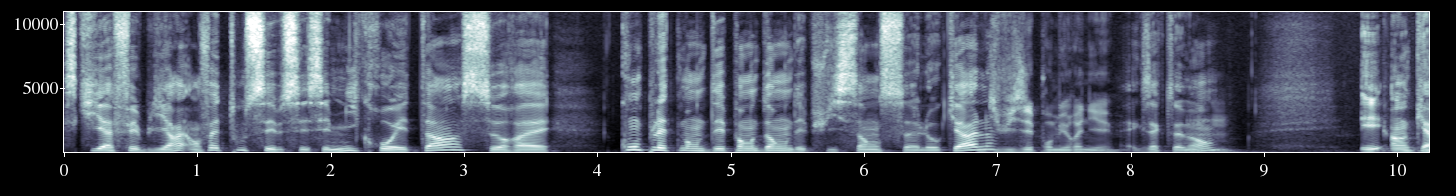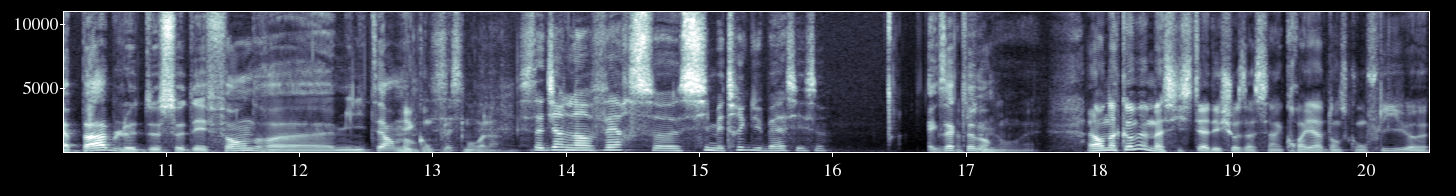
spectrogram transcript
Ce qui affaiblirait, en fait, tous ces, ces- ces micro-États seraient complètement dépendants des puissances locales, Divisé pour mieux régner. exactement, Mhm. Et incapables de se défendre euh, militairement. Et complètement, voilà. C'est-à-dire l'inverse euh, symétrique du bassisme. Exactement. Ouais. Alors on a quand même assisté à des choses assez incroyables dans ce conflit. euh,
